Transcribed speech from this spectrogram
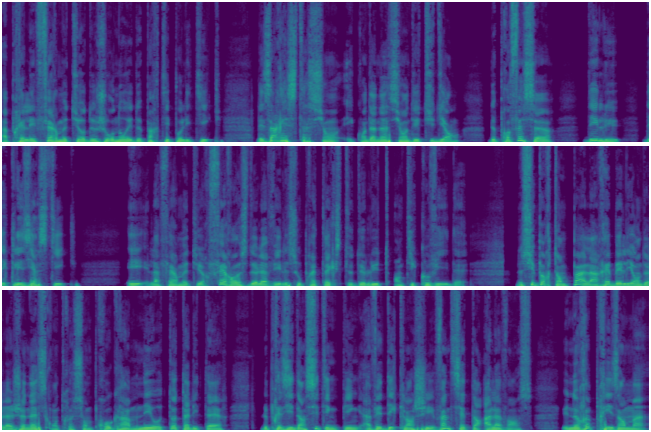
après les fermetures de journaux et de partis politiques, les arrestations et condamnations d'étudiants, de professeurs, d'élus, d'ecclésiastiques, et la fermeture féroce de la ville sous prétexte de lutte anti-Covid. Ne supportant pas la rébellion de la jeunesse contre son programme néo-totalitaire, le président Xi Jinping avait déclenché 27 ans à l'avance une reprise en main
